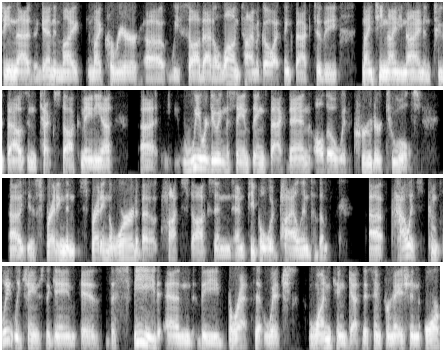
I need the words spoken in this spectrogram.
seen that again in my in my career. Uh, we saw that a long time ago. I think back to the 1999 and 2000 tech stock mania. Uh, we were doing the same things back then, although with cruder tools. Uh, spreading the spreading the word about hot stocks and and people would pile into them. Uh, how it's completely changed the game is the speed and the breadth at which one can get this information or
